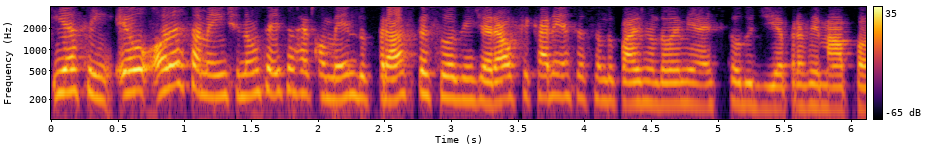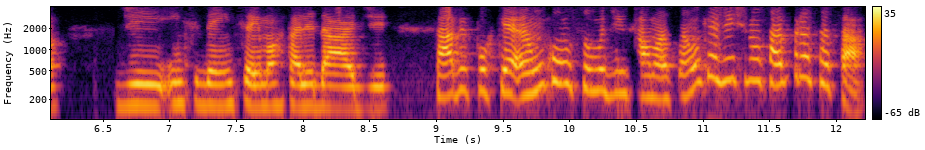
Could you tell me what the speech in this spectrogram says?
E assim, eu honestamente não sei se eu recomendo para as pessoas em geral ficarem acessando a página da OMS todo dia para ver mapa de incidência e mortalidade, sabe? Porque é um consumo de informação que a gente não sabe processar.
